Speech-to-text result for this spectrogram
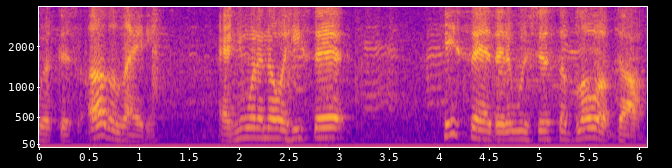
with this other lady, and you want to know what he said? He said that it was just a blow up doll.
